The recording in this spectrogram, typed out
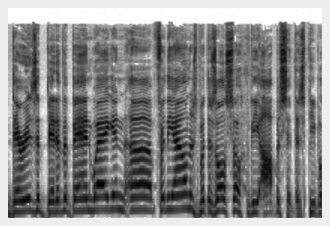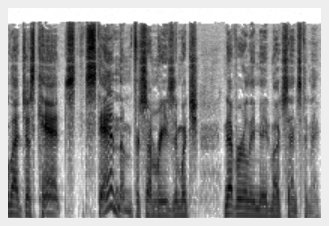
there is a bit of a bandwagon uh, for the Islanders, but there's also the opposite. There's people that just can't stand them for some reason, which never really made much sense to me.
